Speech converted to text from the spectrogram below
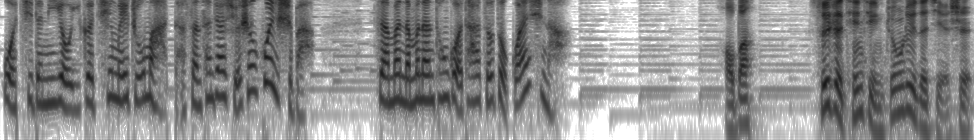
我记得你有一个青梅竹马，打算参加学生会是吧？咱们能不能通过他走走关系呢？好吧，随着田井中律的解释，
